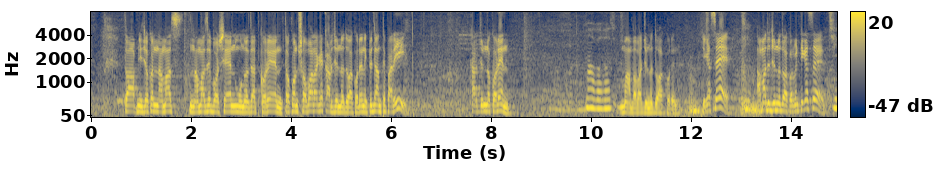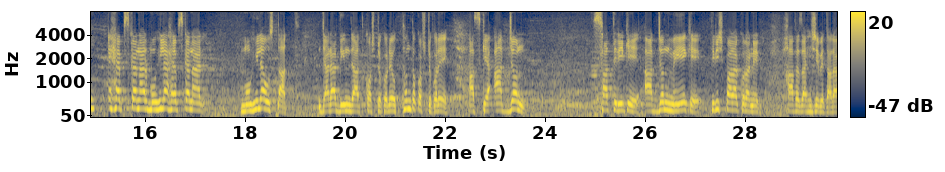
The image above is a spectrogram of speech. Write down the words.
তো আপনি যখন নামাজ নামাজে বসেন মুনাজাত করেন তখন সবার আগে কার জন্য দোয়া করেন? একটু জানতে পারি? কার জন্য করেন? মা বাবা মা বাবার জন্য দোয়া করেন। ঠিক আছে? আমাদের জন্য দোয়া করবেন ঠিক আছে? হ্যাপসকানার মহিলা হ্যাপসকানার মহিলা উস্তাদ যারা দিন রাত কষ্ট করে অত্যন্ত কষ্ট করে আজকে আটজন ছাত্রীকে আটজন মেয়েকে তিরিশ পাড়া কোরআনের হাফেজা হিসেবে তারা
